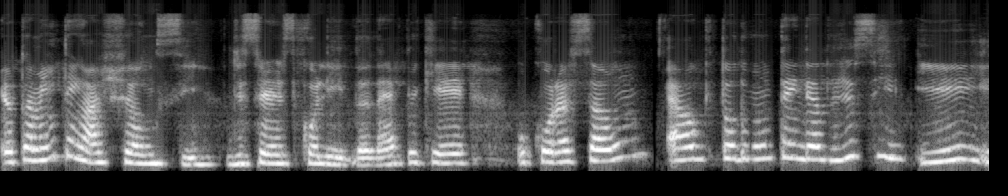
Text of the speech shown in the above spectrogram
eu também tenho a chance de ser escolhida, né? Porque o coração é algo que todo mundo tem dentro de si. E,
